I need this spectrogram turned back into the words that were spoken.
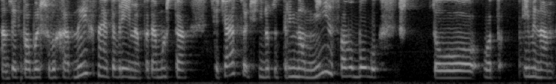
там, взять побольше выходных на это время, потому что сейчас очень распространено мнение, слава богу, что вот именно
